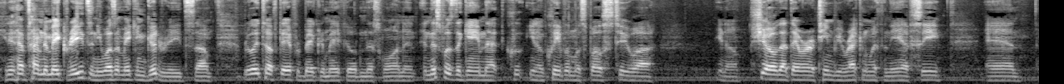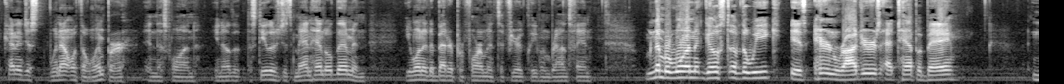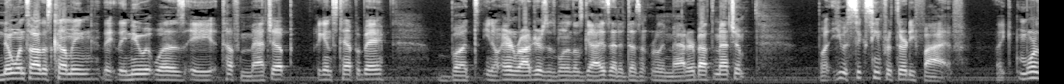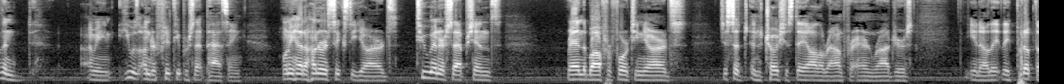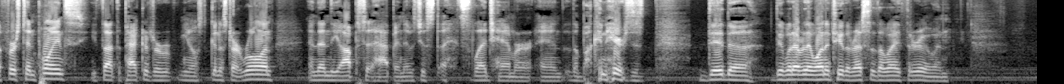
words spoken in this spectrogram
he didn't have time to make reads and he wasn't making good reads. So really tough day for Baker Mayfield in this one. And, and this was the game that you know Cleveland was supposed to uh, you know show that they were a team to be reckoned with in the AFC, and kind of just went out with a whimper in this one. You know the, the Steelers just manhandled them, and you wanted a better performance if you're a Cleveland Browns fan. Number one ghost of the week is Aaron Rodgers at Tampa Bay. No one saw this coming. They, they knew it was a tough matchup against Tampa Bay. But, you know, Aaron Rodgers is one of those guys that it doesn't really matter about the matchup. But he was 16 for 35. Like, more than, I mean, he was under 50% passing. Only had 160 yards, two interceptions, ran the ball for 14 yards. Just a, an atrocious day all around for Aaron Rodgers. You know, they, they put up the first 10 points. You thought the Packers were, you know, going to start rolling and then the opposite happened. It was just a sledgehammer, and the Buccaneers just did uh, did whatever they wanted to the rest of the way through. And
